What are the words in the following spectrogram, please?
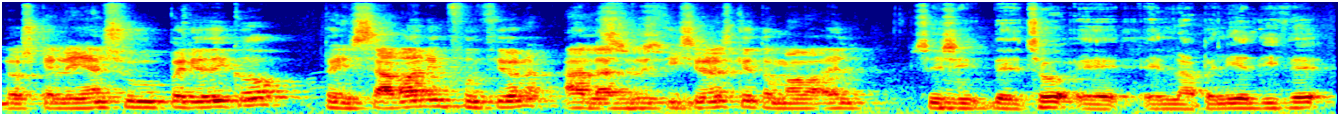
los que leían su periódico pensaban en función a las decisiones que tomaba él. Sí, sí. De hecho, eh, en la peli él dice,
